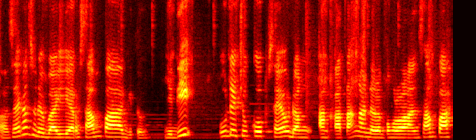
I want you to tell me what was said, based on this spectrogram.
uh, saya kan sudah bayar sampah gitu, jadi udah cukup saya udah angkat tangan dalam pengelolaan sampah.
